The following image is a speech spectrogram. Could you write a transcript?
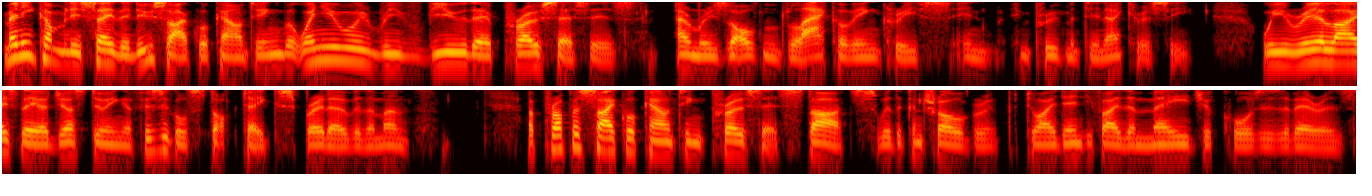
Many companies say they do cycle counting, but when you review their processes and resultant lack of increase in improvement in accuracy, we realize they are just doing a physical stock take spread over the month. A proper cycle counting process starts with a control group to identify the major causes of errors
